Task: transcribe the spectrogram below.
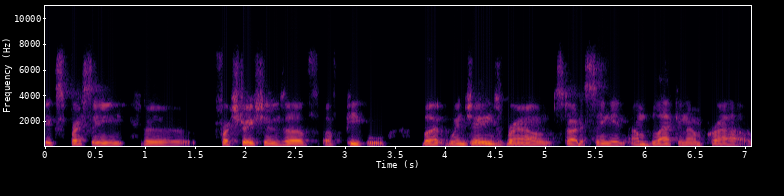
expressing the frustrations of of people. But when james brown started singing i'm black and i'm proud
